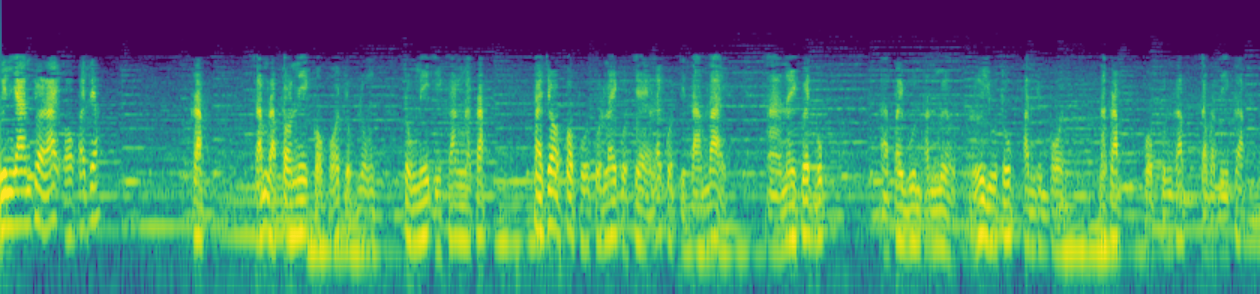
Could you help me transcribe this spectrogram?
วิญญาณชั่วร้ายออกไปเสียครับสำหรับตอนนี้ก็ขอจบลงตรงนี้อีกครั้งนะครับ ถ้าชอบก็โปรดกดไลค์กดแชร์และกดติดตามได้ในเฟซบุ๊ก ไปบุญพันเมือง หรือ YouTube พันจุมพลนะครับ ขอบคุณครับ สวัสดีครับ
